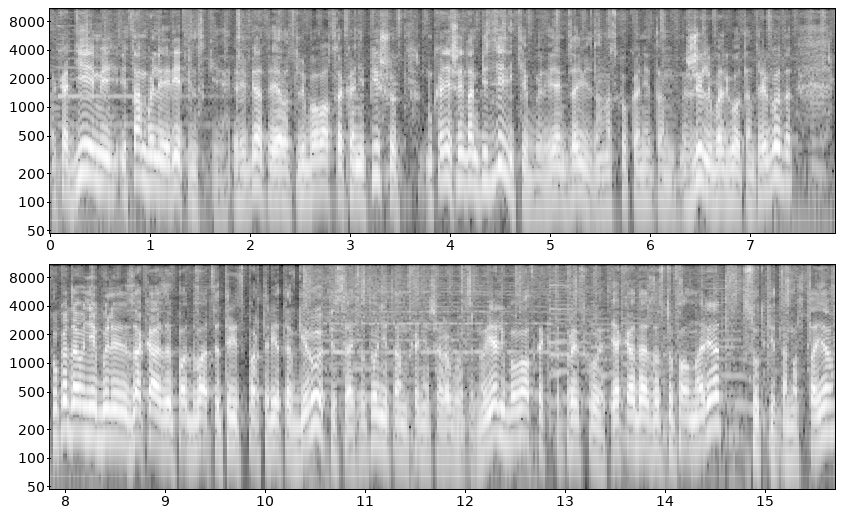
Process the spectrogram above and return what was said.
академий, и там были репинские ребята. Я вот любовался, как они пишут. Ну, конечно, они там бездельники были, я им завидовал, насколько они там жили вольготно три года. Ну, когда у них были заказы по 20-30 портретов героев писать, вот они там, конечно, работали. Но я любовался, как это происходит. Я когда заступал на ряд, сутки там отстоял,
